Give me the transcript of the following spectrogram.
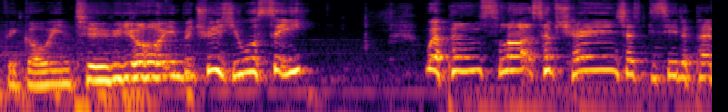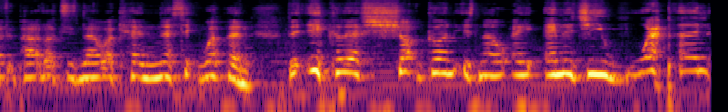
If we go into your inventories, you will see Weapon slots have changed. As you can see, the Perfect Paradox is now a kinetic weapon. The Ikelos shotgun is now a energy weapon.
